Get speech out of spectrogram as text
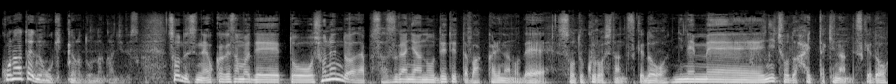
このあたりの動きっていうのはどんな感じですか？そうですね、おかげさまで、えっ、と、初年度はやっぱさすがにあの、出てったばっかりなので、相当苦労したんですけど、2年目にちょうど入った期なんですけど、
